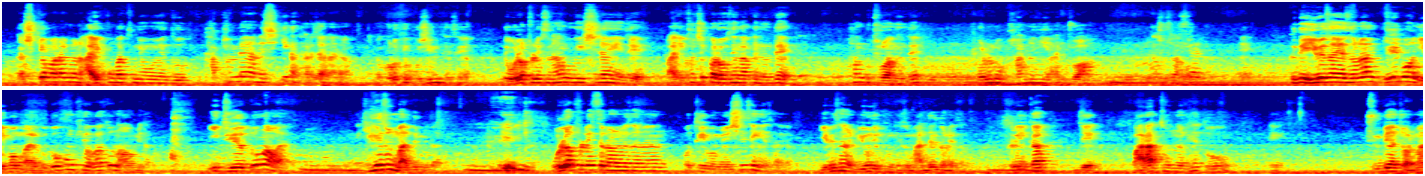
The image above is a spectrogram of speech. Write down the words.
그러니까 쉽게 말하면 아이폰 같은 경우에도 다 판매하는 시기가 다르잖아요. 그러니까 그렇게 보시면 되세요. 근데 올라플렉스는 한국의 시장에 이제 많이 커질 거라고 생각했는데 한국 들어왔는데 별로 반응이 안 좋아. 다 조사한 겁니다. 예. 근데 이 회사에서는 1번, 2번 말고도 홈케어가 또 나옵니다. 이 뒤에 또 나와요. 계속 만듭니다. 예. 올라플렉스라는 회사는 어떻게 보면 신생 회사예요. 이 회사는 미용 제품 계속 만들던 회사. 그러니까 이제 마라톤을 해도 예. 준비한 지 얼마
